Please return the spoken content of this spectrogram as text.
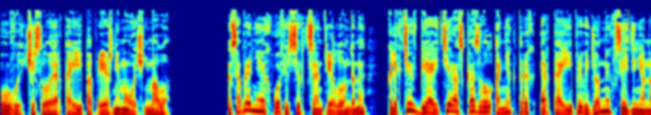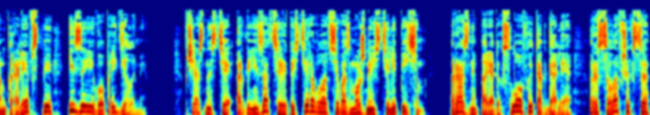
Увы, число РКИ по-прежнему очень мало. На собраниях в офисе в центре Лондона коллектив BIT рассказывал о некоторых РКИ, проведенных в Соединенном Королевстве и за его пределами. В частности, организация тестировала всевозможные стили писем, разный порядок слов и так далее, рассылавшихся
